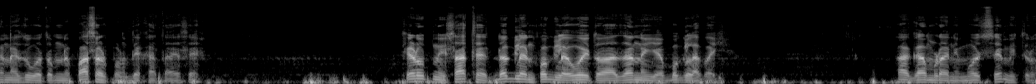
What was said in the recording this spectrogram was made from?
અને જુઓ તમને પાછળ પણ દેખાતા હશે. ખેડૂતની સાથે ડગલે ને પગલે હોય તો આ જાનૈયા બગલાભાઈ. આ ગામડાની મોજ છે મિત્રો.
